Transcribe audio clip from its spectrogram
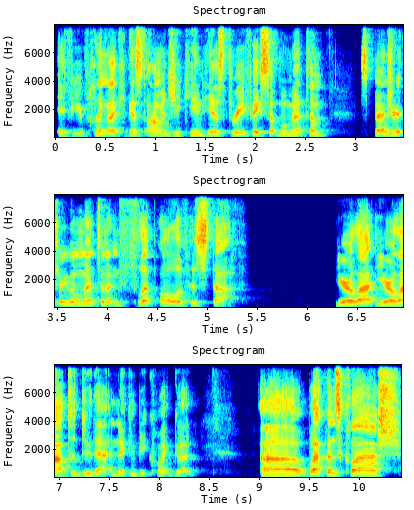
if you're playing like against Amajiki and he has three face-up momentum, spend your three momentum and flip all of his stuff. You're allowed you're allowed to do that, and it can be quite good. Uh, weapons clash,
